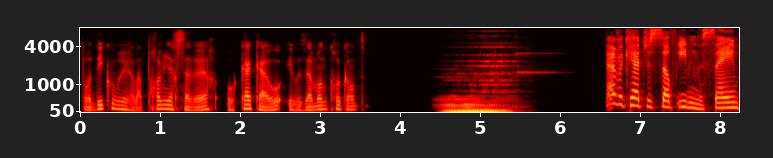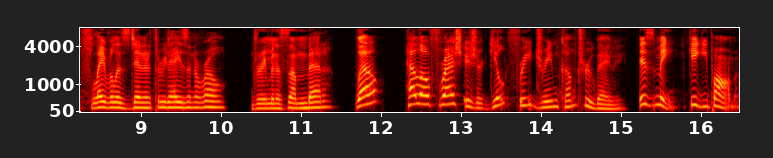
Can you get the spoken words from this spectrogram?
pour découvrir la première saveur au cacao et aux amandes croquantes. Ever catch yourself eating the same flavorless dinner three days in a row? Dreaming of something better? Well, HelloFresh is your guilt-free dream come true, baby. It's me, Kiki Palmer.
